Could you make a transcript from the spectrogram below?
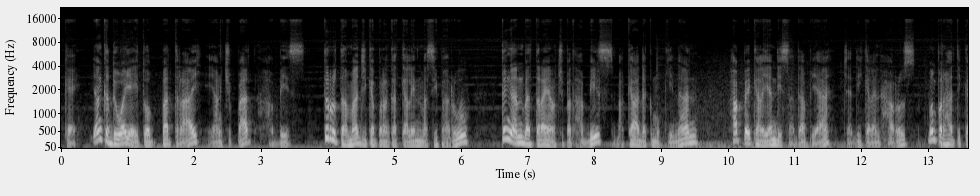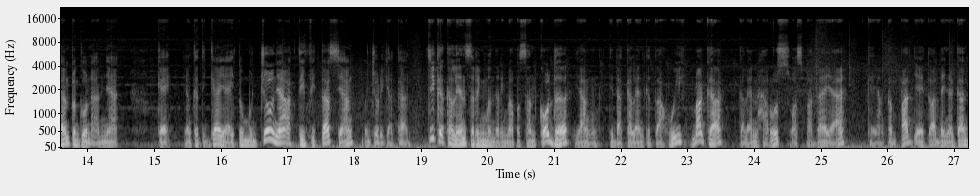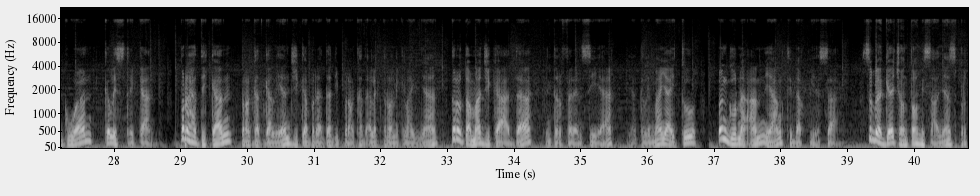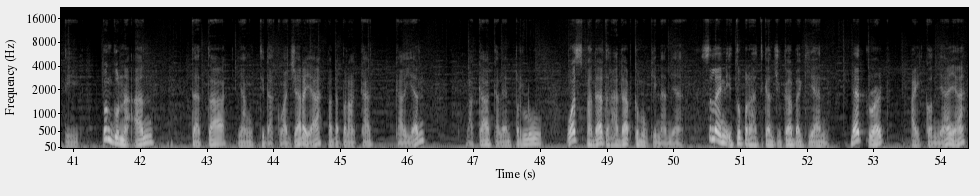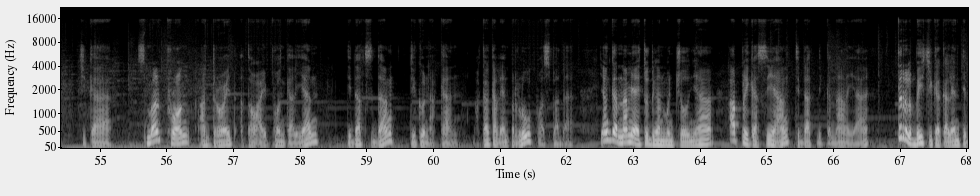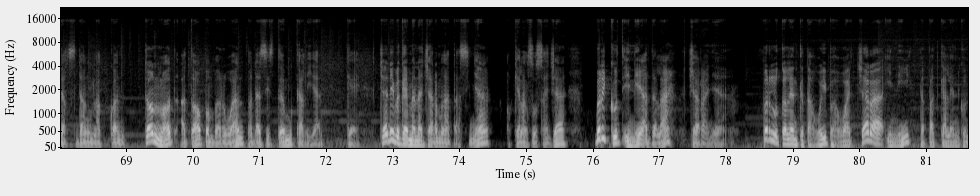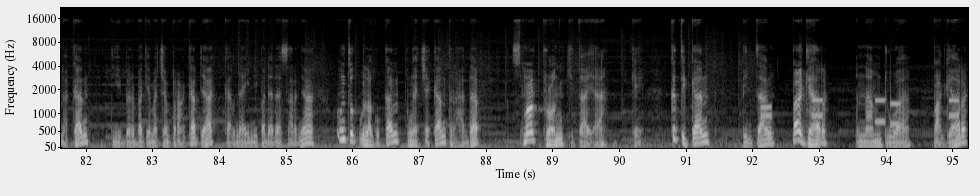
Oke, yang kedua yaitu baterai yang cepat habis. Terutama jika perangkat kalian masih baru, dengan baterai yang cepat habis, maka ada kemungkinan HP kalian disadap ya. Jadi kalian harus memperhatikan penggunaannya. Oke, yang ketiga yaitu munculnya aktivitas yang mencurigakan. Jika kalian sering menerima pesan kode yang tidak kalian ketahui, maka kalian harus waspada ya. Oke, yang keempat yaitu adanya gangguan kelistrikan. Perhatikan perangkat kalian jika berada di perangkat elektronik lainnya, terutama jika ada interferensi ya. Yang kelima yaitu penggunaan yang tidak biasa. Sebagai contoh misalnya seperti penggunaan data yang tidak wajar ya pada perangkat kalian, maka kalian perlu waspada terhadap kemungkinannya. Selain itu perhatikan juga bagian network ikonnya ya. Jika smartphone Android atau iPhone kalian tidak sedang digunakan, maka kalian perlu waspada. Yang keenam yaitu dengan munculnya aplikasi yang tidak dikenal ya. Terlebih jika kalian tidak sedang melakukan download atau pembaruan pada sistem kalian. Oke, jadi bagaimana cara mengatasinya? Oke, langsung saja. Berikut ini adalah caranya. Perlu kalian ketahui bahwa cara ini dapat kalian gunakan di berbagai macam perangkat ya karena ini pada dasarnya untuk melakukan pengecekan terhadap smartphone kita ya. Oke, ketikan bintang pagar 62 pagar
